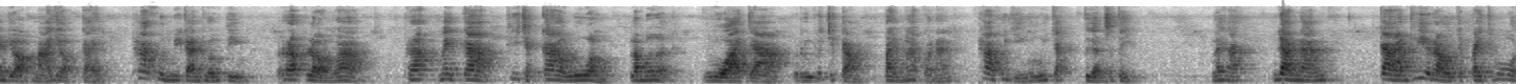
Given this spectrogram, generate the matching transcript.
มหยอกหมาหยอกไก่ ถ้าคุณมีการท้วงติงรับรองว่า พระไม่กล้าที่จะก้าวล่วงละเมิดวาจาหรือพฤติกรรมไปมากกว่านั้น ถ้าผู้หญิงรู้จักเตือนสตินะคะ ดังนั้น การที่เราจะไปโทษ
